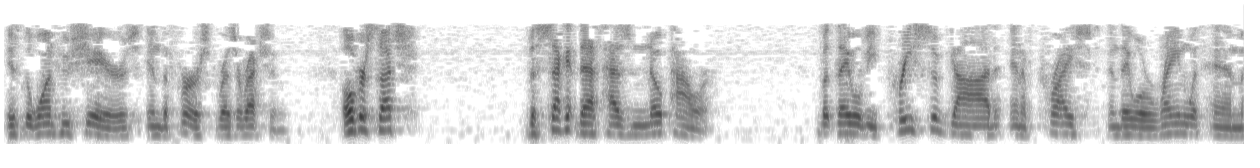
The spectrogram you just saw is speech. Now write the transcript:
is the one who shares in the first resurrection. Over such, the second death has no power, but they will be priests of God and of Christ, and they will reign with him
